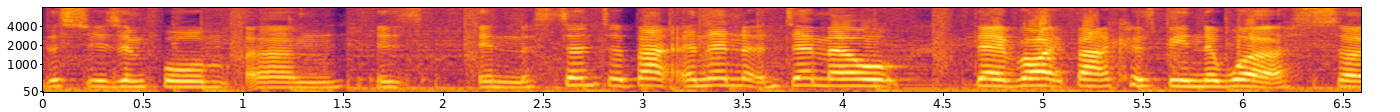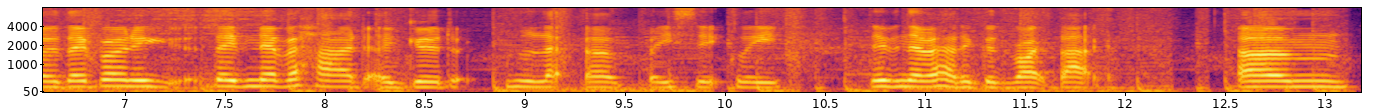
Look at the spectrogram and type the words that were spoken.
this year's in form um, is in the centre back, and then Demel, their right back, has been the worst. So they've only they've never had a good, uh, basically, they've never had a good right back. Um,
